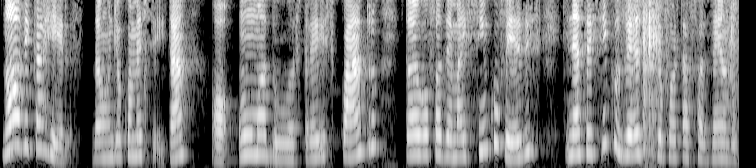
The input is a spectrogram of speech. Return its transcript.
nove carreiras, da onde eu comecei, tá? Ó, uma, duas, três, quatro. Então, eu vou fazer mais cinco vezes. E nessas cinco vezes que eu for estar tá fazendo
